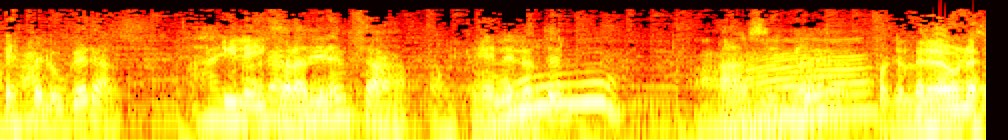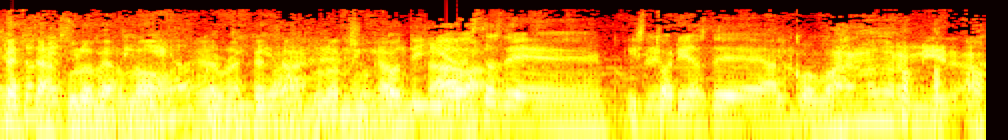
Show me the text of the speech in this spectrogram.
es Ajá. peluquera. Ay, y le hizo la trenza. trenza en el hotel. Uh, ah, lo Pero era un sepáis. ¿Esto qué es, espectáculo un verlo. cotilleo? Era un espectáculo, me es un cotilleo de encantaba. estas de historias de alcoba. Para no dormir. Ah,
